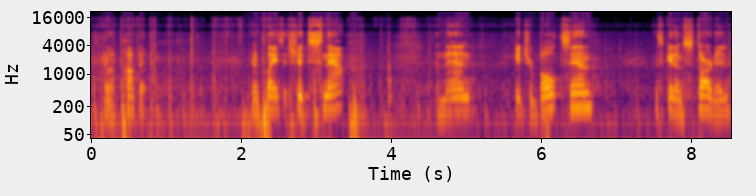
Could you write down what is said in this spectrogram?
Just gonna pop it in place. It should snap. And then get your bolts in. Let's get them started.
